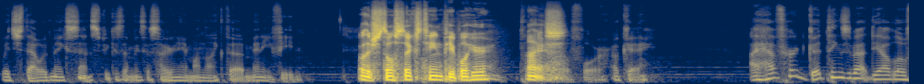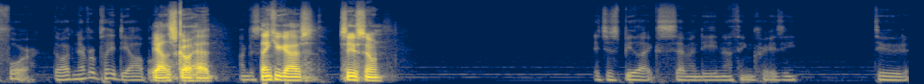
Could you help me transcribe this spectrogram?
which that would make sense because that means I saw your name on like the mini feed. Oh, there's still 16 people here? Nice. Diablo 4. Okay. I have heard good things about Diablo 4, though I've never played Diablo. Yeah, let's go ahead. I'm just Thank you guys. See you soon. It just be like 70, nothing crazy. Dude,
